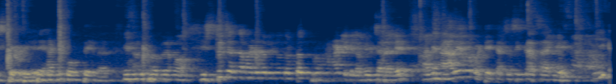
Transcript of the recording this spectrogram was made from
ಇಷ್ಟೇ ಬೇರೆ ಹಾಡಿಗೆ ಹೋಗ್ತಾ ಇಲ್ಲ. ಇನ್ನೊಂದು ಪ್ರೋಗ್ರಾಮ್ ಇಷ್ಟು ಚಂದ ಮಾಡಿದ್ರು ಇನ್ನೊಂದು ದೊಡ್ಡೊಂದು ಪ್ರೋಗ್ರಾಮ್ ಮಾಡ್ಲಿಕ್ಕಿಲ್ಲ ಫ್ಯೂಚರ್ ಅಲ್ಲಿ. ಅಲ್ಲಿ ನಾವೇ ಒಟ್ಟಿ ಕೆಲಸ ಸಿಂಗರ್ಸ್ ಆಗಿ ಈಗ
